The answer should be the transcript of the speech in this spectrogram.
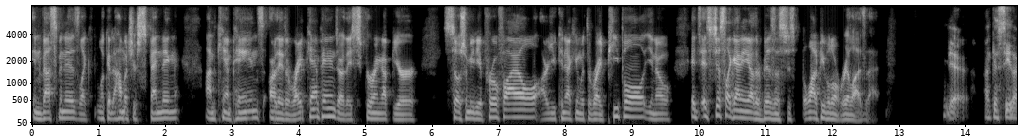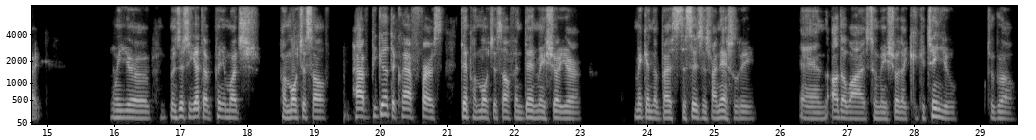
investment is. Like look at how much you're spending on campaigns. Are they the right campaigns? Are they screwing up your social media profile? Are you connecting with the right people? You know, it's it's just like any other business. Just a lot of people don't realize that. Yeah. I can see like when you're a musician, you have to pretty much promote yourself. Have be good at the craft first, then promote yourself, and then make sure you're making the best decisions financially and otherwise to make sure that you continue to grow.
